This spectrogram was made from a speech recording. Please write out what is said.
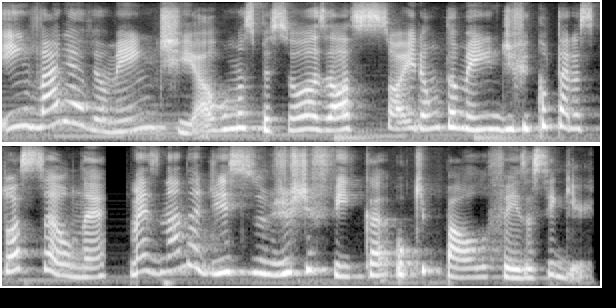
E invariavelmente, algumas pessoas elas só irão também dificultar a situação, né? Mas nada disso justifica o que Paulo fez a seguir.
